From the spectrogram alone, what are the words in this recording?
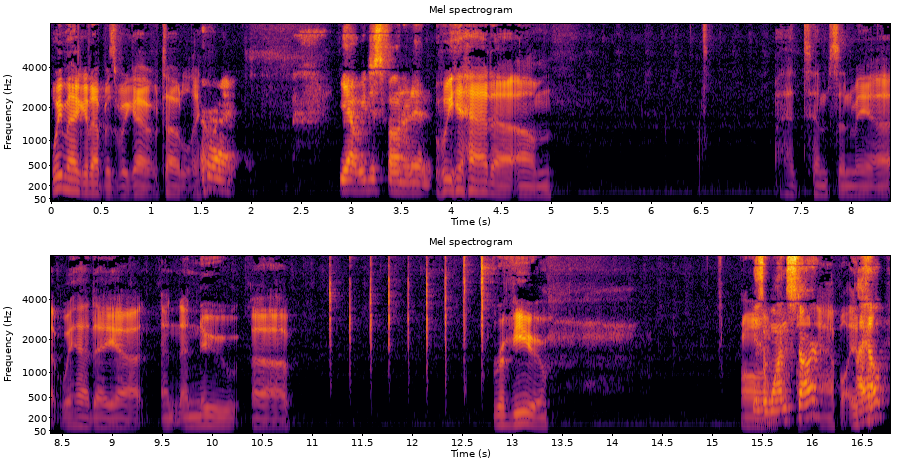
we make it up as we go. Totally. Right. Yeah, we just phone it in. We had a um Tim send me a. We had a uh, a, a new uh, review. Is it one star? on Apple. I It's a- hope.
